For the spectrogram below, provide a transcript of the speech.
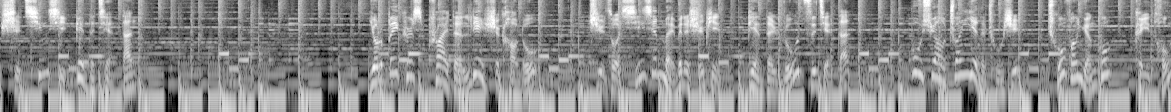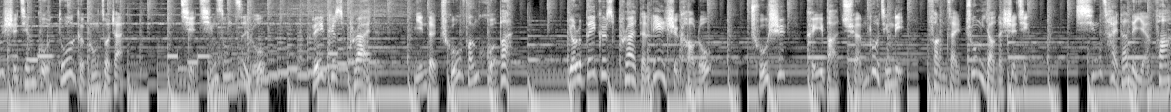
使清洗变得简单。有了 Baker's Pride 的链式烤炉，制作新鲜美味的食品变得如此简单。不需要专业的厨师，厨房员工可以同时兼顾多个工作站，且轻松自如。Baker's Pride，您的厨房伙伴。有了 Baker's Pride 的链式烤炉。厨师可以把全部精力放在重要的事情：新菜单的研发、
